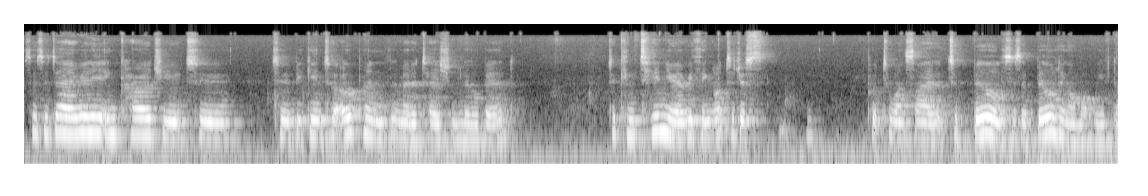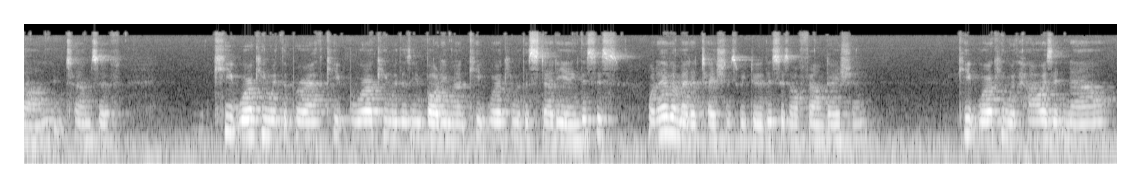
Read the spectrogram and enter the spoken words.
So today I really encourage you to, to begin to open the meditation a little bit, to continue everything, not to just put to one side, to build. This is a building on what we've done in terms of keep working with the breath, keep working with the embodiment, keep working with the steadying. This is whatever meditations we do, this is our foundation. Keep working with how is it now,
